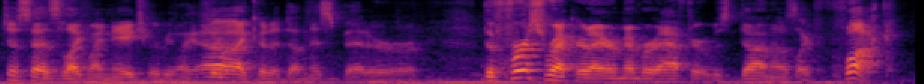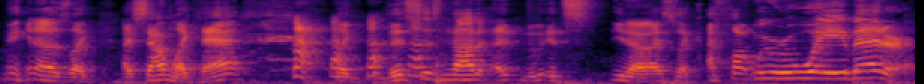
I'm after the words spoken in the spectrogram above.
just as like my nature be like, oh, I could have done this better. Or the first record I remember after it was done, I was like, fuck, you know, I was like, I sound like that. like this is not. Uh, it's you know, I was like, I thought we were way better.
